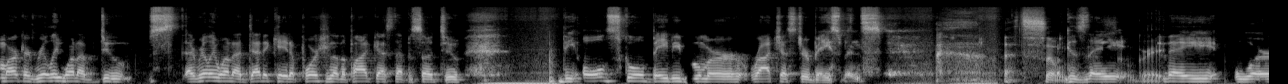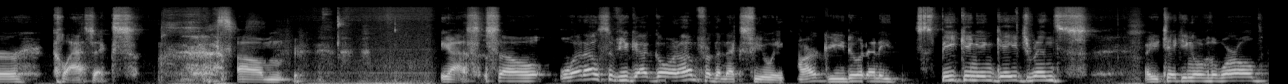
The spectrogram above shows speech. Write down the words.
Mark, I really want to do, I really want to dedicate a portion of the podcast episode to the old school baby boomer Rochester basements That's so because they so great. they were classics. Um, yes. So, what else have you got going on for the next few weeks, Mark? Are you doing any speaking engagements? Are you taking over the world?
